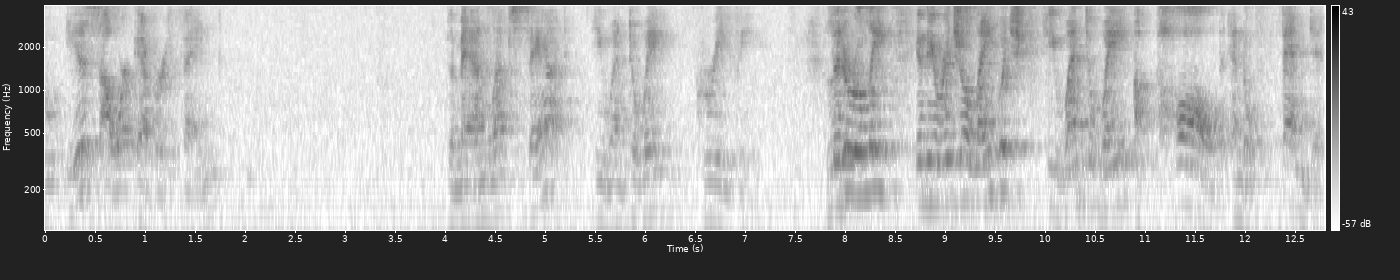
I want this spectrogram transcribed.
who is our everything, the man left sad. He went away grieving. Literally, in the original language, he went away appalled and offended.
